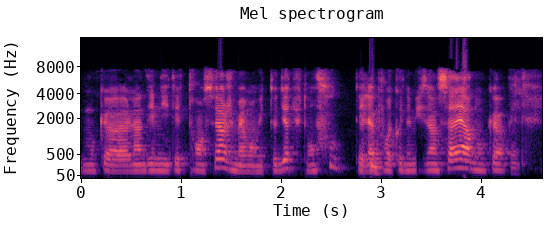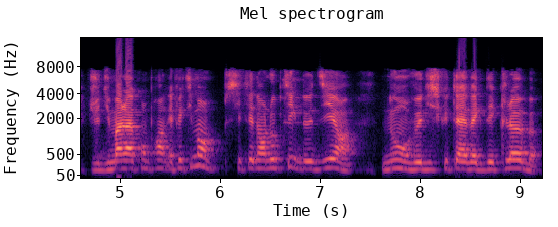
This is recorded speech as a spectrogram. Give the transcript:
Donc euh, l'indemnité de transfert, j'ai même envie de te dire, tu t'en fous. Tu es là mm. pour économiser un salaire. Donc euh, j'ai du mal à comprendre. Effectivement, si tu es dans l'optique de dire, nous, on veut discuter avec des clubs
